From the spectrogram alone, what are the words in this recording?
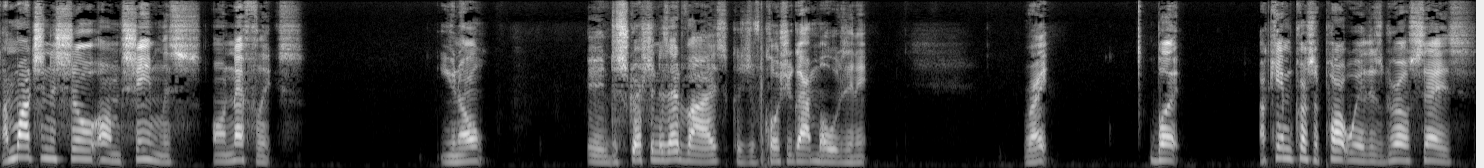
I'm watching the show um Shameless on Netflix. You know, and discretion is advised because of course you got modes in it, right? But I came across a part where this girl says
